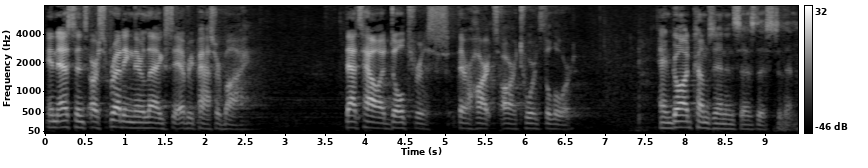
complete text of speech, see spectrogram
in essence, are spreading their legs to every passerby. That's how adulterous their hearts are towards the Lord. And God comes in and says this to them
